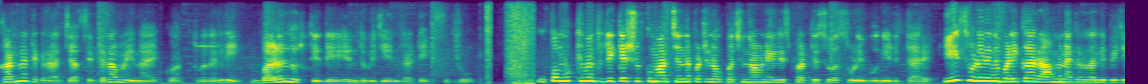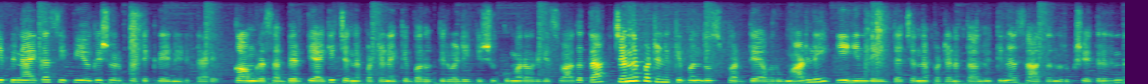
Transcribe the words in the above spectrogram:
ಕರ್ನಾಟಕ ರಾಜ್ಯ ಸಿದ್ದರಾಮಯ್ಯ ನಾಯಕತ್ವದಲ್ಲಿ ಬಳಲುತ್ತಿದೆ ಎಂದು ವಿಜೇಂದ್ರ ಟೀಕಿಸಿದರು. ಉಪಮುಖ್ಯಮಂತ್ರಿ ಡಿಕೆ ಶಿವಕುಮಾರ್ ಚನ್ನಪಟ್ಟಣ ಉಪಚುನಾವಣೆಯಲ್ಲಿ ಸ್ಪರ್ಧಿಸುವ ಸುಳಿವು ನೀಡಿದ್ದಾರೆ. ಈ ಸುಳಿವಿನ ಬಳಿಕ ರಾಮನಗರದಲ್ಲಿ ಬಿಜೆಪಿ ನಾಯಕ ಸಿಪಿ ಯೋಗೇಶ್ವರ್ ಪ್ರತಿಕ್ರಿಯೆ ನೀಡಿದ್ದಾರೆ. ಕಾಂಗ್ರೆಸ್ ಅಭ್ಯರ್ಥಿಯಾಗಿ ಚನ್ನಪಟ್ಟಣಕ್ಕೆ ಬರುತ್ತಿರುವ ಡಿಕೆ ಶಿವಕುಮಾರ್ ಅವರಿಗೆ ಸ್ವಾಗತ. ಚನ್ನಪಟ್ಟಣಕ್ಕೆ ಬಂದು ಸ್ಪರ್ಧೆ ಅವರು ಮಾಡಲಿ. ಈ ಹಿಂದೆ ಇದ್ದ ಚನ್ನಪಟ್ಟಣ ತಾಲೂಕಿನ ಸಾತನೂರು ಕ್ಷೇತ್ರದಿಂದ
